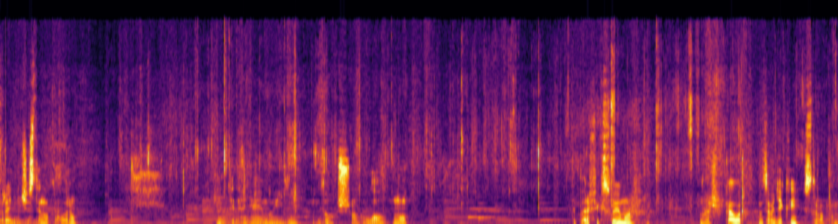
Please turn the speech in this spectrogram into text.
передню частину каверу і підганяємо її до шолому. Тепер фіксуємо наш кавер завдяки стропам.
